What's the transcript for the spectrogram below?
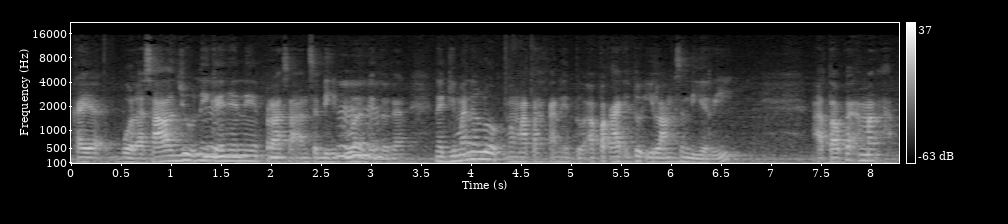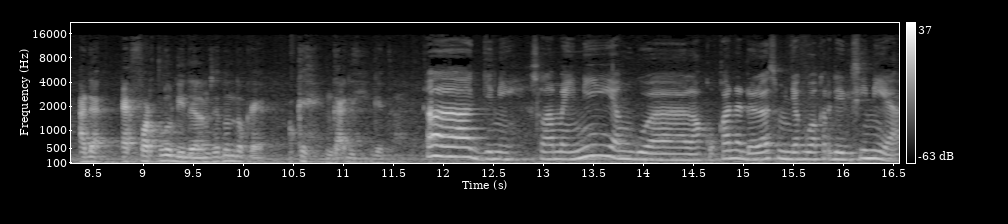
kayak bola salju nih kayaknya nih perasaan sedih gua Mm-mm. gitu kan. Nah gimana lu mematahkan itu? Apakah itu hilang sendiri? Ataukah emang ada effort lu di dalam situ untuk kayak oke enggak nih gitu? Eh, gini, selama ini yang gue lakukan adalah semenjak gue kerja di sini ya,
